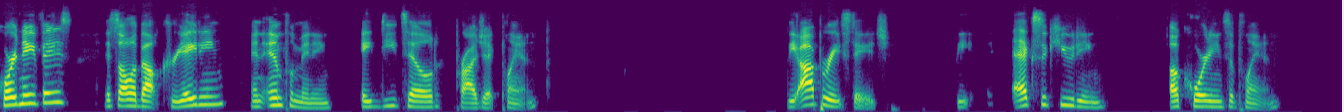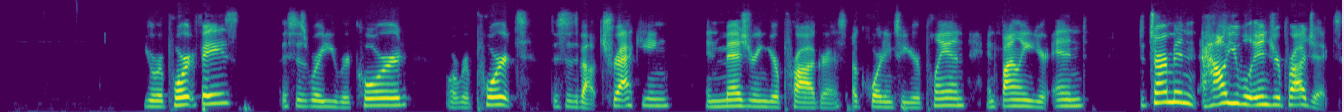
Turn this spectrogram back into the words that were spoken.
Coordinate phase, it's all about creating and implementing a detailed project plan. The operate stage, the executing according to plan. Your report phase, this is where you record or report. This is about tracking in measuring your progress according to your plan. And finally, your end. Determine how you will end your project.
